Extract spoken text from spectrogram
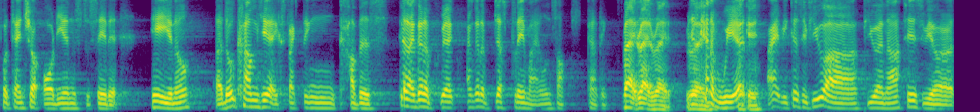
potential audience to say that, hey, you know, uh, don't come here expecting covers because I'm gonna I'm gonna just play my own songs, kind of thing. right. Right. Right. It's right. kind of weird, Okay. right? Because if you are if you're an artist, if you're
